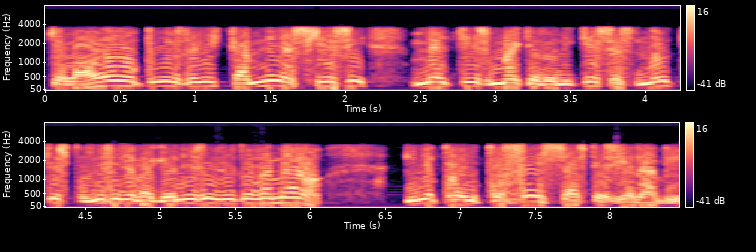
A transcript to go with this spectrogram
και λαό ο οποίος δεν έχει καμία σχέση με τις μακεδονικές εθνότητες που δίθεν ευαγγελίζονται το δεμερό είναι προποθέσει αυτές για να μπει.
